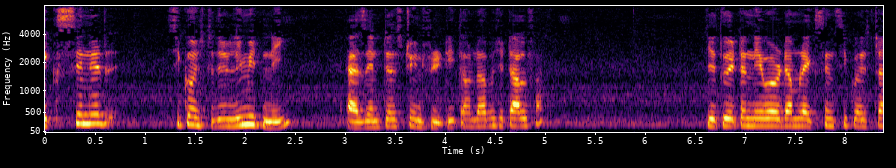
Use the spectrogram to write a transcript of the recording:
এক্সেনের সিকোয়েন্সটা যদি লিমিট নেই অ্যাজ এন্টেন্স টু ইনফিনিটি তাহলে হবে সেটা আলফা। যেহেতু এটা নেবারহুডে আমরা এক্সেন সিকোয়েন্সটা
